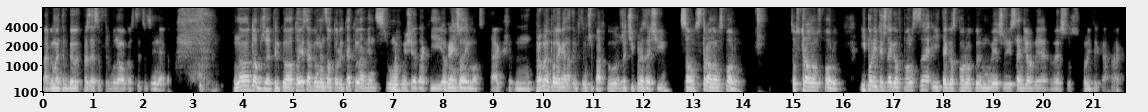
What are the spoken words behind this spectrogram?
argumentem byłych prezesów Trybunału Konstytucyjnego. No dobrze, tylko to jest argument z autorytetu, a więc umówmy się takiej ograniczonej mocy. Tak? Problem polega na tym w tym przypadku, że ci prezesi są stroną sporu. Są stroną sporu i politycznego w Polsce, i tego sporu, o którym mówię, czyli sędziowie versus polityka. Tak?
